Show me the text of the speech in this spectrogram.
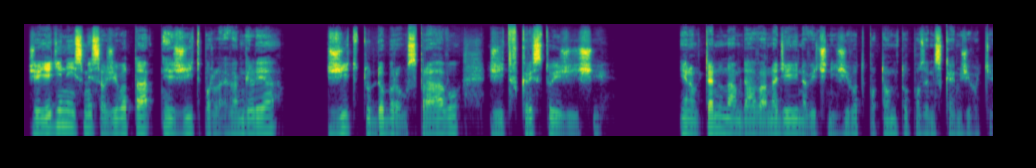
že jediný smysl života je žít podle Evangelia, žít tu dobrou zprávu, žít v Kristu Ježíši. Jenom ten nám dává naději na věčný život po tomto pozemském životě.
